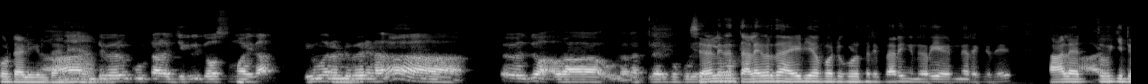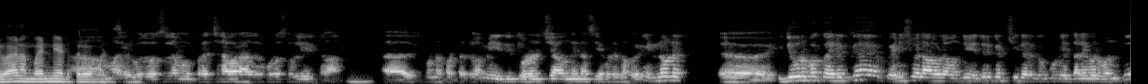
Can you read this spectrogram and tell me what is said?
கூட்டாளிகள் தானே. ரெண்டு பேரும் கூட்டாளி ஜிகிரி தோஸ்துமாய் தான். இவங்க ரெண்டு பேரும் என்னன்னா ஒரு உலகத்துல இருக்கக்கூடிய சில தலைவர் தான் ஐடியா போட்டு கொடுத்துருப்பாரு. இங்க நிறைய எண்ணெய் இருக்குது. ஆளை தூக்கிட்டு வா நம்ம எண்ணெய் எடுத்துருவோம் இருபது வருஷத்துல நமக்கு பிரச்சனை வராதுன்னு கூட சொல்லியிருக்கலாம். இது பண்ணப்பட்டிருக்கலாம். இது தொடர்ச்சியா வந்து என்ன செய்யப்பட்டிருக்க போயிருக்கு இன்னொன்னு இது ஒரு பக்கம் இருக்க வெனிசுவேலாவில் வந்து எதிர்கட்சியில் இருக்கக்கூடிய தலைவர் வந்து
